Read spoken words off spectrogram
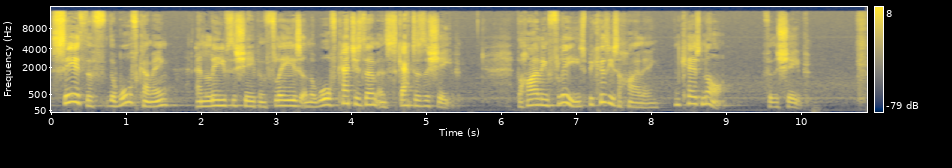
seeth the, the wolf coming and leaves the sheep and flees, and the wolf catches them and scatters the sheep. The hireling flees because he's a hireling and cares not for the sheep.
